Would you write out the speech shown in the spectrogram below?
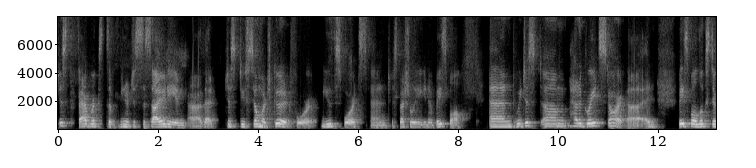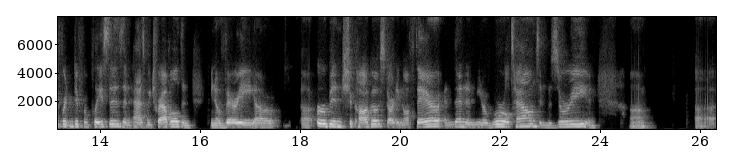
just fabrics of, you know, just society and uh, that just do so much good for youth sports and especially, you know, baseball. And we just um, had a great start. Uh, and baseball looks different in different places. And as we traveled and you know, very uh, uh, urban Chicago, starting off there, and then in you know rural towns in Missouri and um, uh,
